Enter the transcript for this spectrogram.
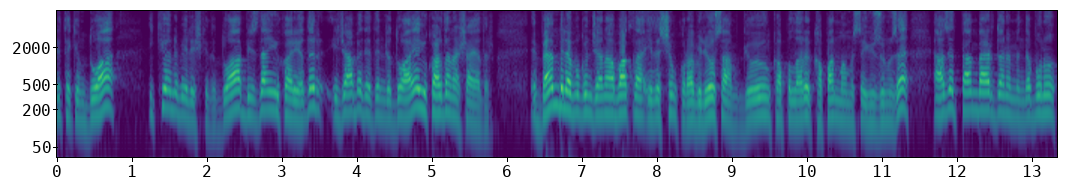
Nitekim dua iki yönlü bir ilişkidir. Dua bizden yukarıyadır. İcabet edince duaya yukarıdan aşağıyadır. E ben bile bugün Cenab-ı Hak'la iletişim kurabiliyorsam, göğün kapıları kapanmamışsa yüzümüze, e, Hazreti Peygamber döneminde bunu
